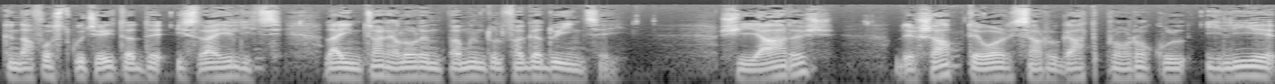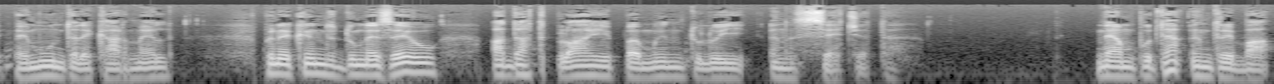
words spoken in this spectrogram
când a fost cucerită de israeliți, la intrarea lor în pământul făgăduinței. Și iarăși, de șapte ori s-a rugat prorocul Ilie pe muntele Carmel până când Dumnezeu a dat ploaie pământului în secetă. Ne-am putea întreba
